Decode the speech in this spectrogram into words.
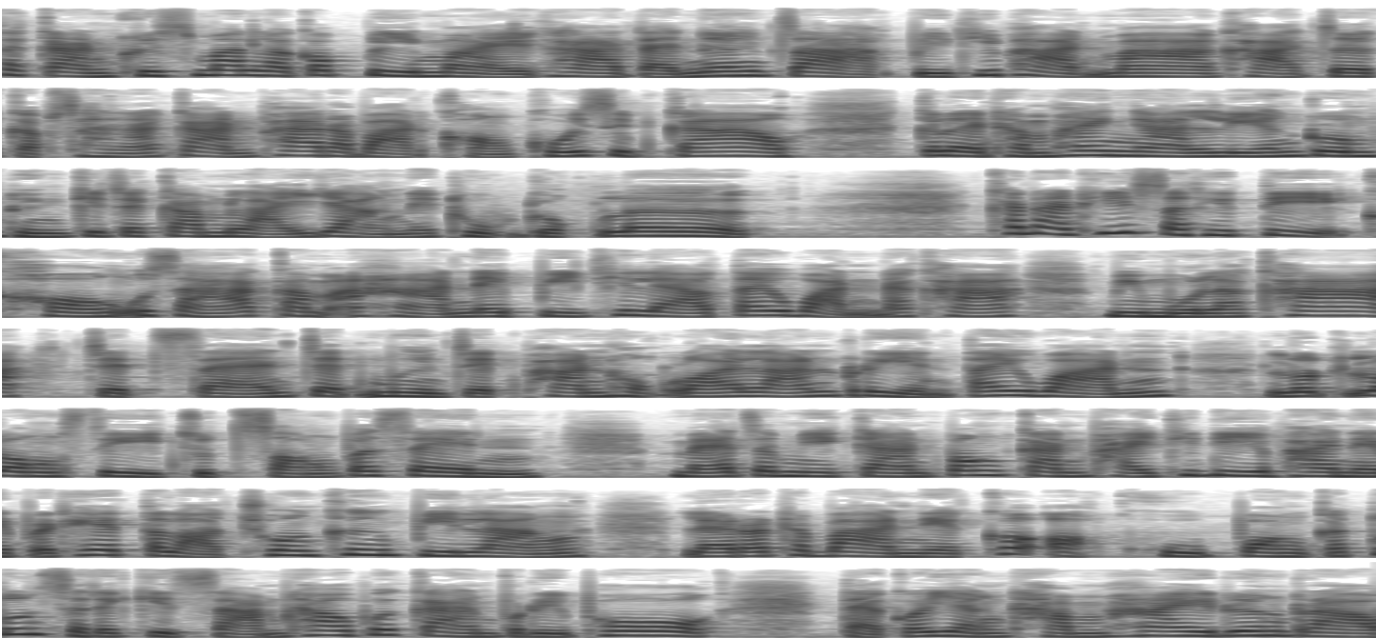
ศกาลคริสต์มาสแล้วก็ปีใหม่ค่ะ แต่เนื่องจากปีที่ผ่านมาค่ะ เจอกับสถานการณ์แพร่ระบาดของโควิด -19 ก็เลยทำให้งานเลี้ยงรวมถึงกิจกรรมหลายอย่างในถูกยกเลิก ขณะที่สถิติของอุตสาหกรรมอาหารในปีที่แล้วไต้หวันนะคะ มีมูลค่า 777,600 ล้านเหรียญไต้หวัน ลดลง 4.2%แม้จะมีการป้องกันภัยที่ดีภายในประเทศตลอดช่วงครึ่งปีหลัง และรัฐบาลเนี่ยก็ออกคูปองกระตุ้นเศรษฐกิจ 3 เท่าเพื่อการบริโภค แต่ก็ยังทำให้เรื่องราว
